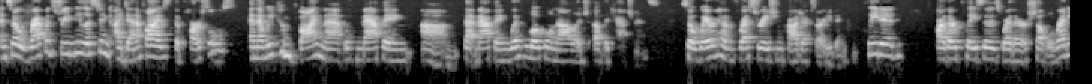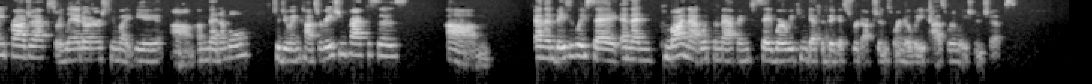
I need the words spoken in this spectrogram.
And so rapid stream delisting identifies the parcels, and then we combine that with mapping, um, that mapping with local knowledge of the catchments. So where have restoration projects already been completed? Are there places where there are shovel-ready projects or landowners who might be um, amenable to doing conservation practices? Um, and then basically say, and then combine that with the mapping to say where we can get the biggest reductions where nobody has relationships.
